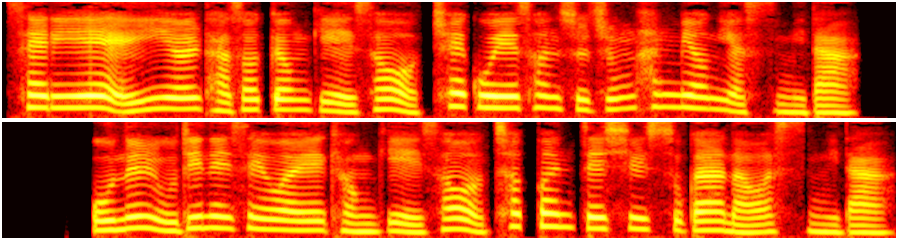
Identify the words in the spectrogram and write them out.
세리에 A 15경기에서 최고의 선수 중 한 명이었습니다. 오늘 우디네세와의 경기에서 첫 번째 실수가 나왔습니다.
